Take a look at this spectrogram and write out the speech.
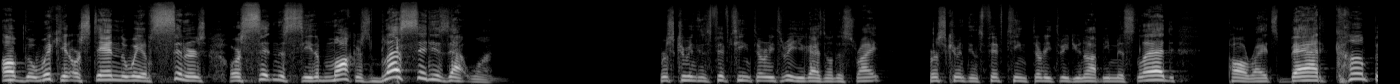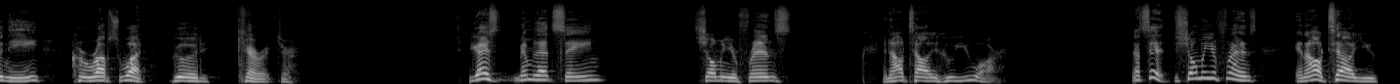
of the wicked, or stand in the way of sinners, or sit in the seat of mockers. Blessed is that one. 1 Corinthians 15 33, you guys know this, right? 1 Corinthians 15 33, do not be misled. Paul writes, bad company corrupts what? Good character. You guys remember that saying? Show me your friends, and I'll tell you who you are. That's it. Show me your friends, and I'll tell you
